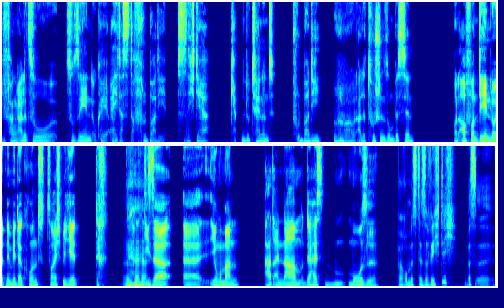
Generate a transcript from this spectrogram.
fangen alle zu, zu sehen, okay, ey, das ist doch Fullbody. Das ist nicht der Captain Lieutenant Fullbody. Und alle tuscheln so ein bisschen. Und auch von den Leuten im Hintergrund, zum Beispiel hier dieser äh, junge Mann, hat einen Namen und der heißt Mosel. Warum ist der so wichtig? Was, äh,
